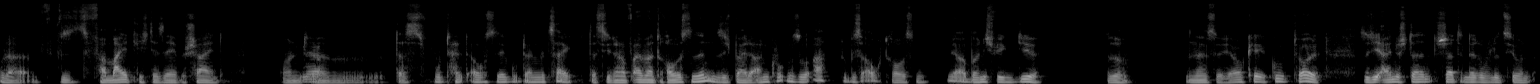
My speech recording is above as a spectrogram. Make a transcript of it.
Oder vermeintlich derselbe scheint. Und, Ja. ähm, das wurde halt auch sehr gut dann gezeigt, dass sie dann auf einmal draußen sind und sich beide angucken, so: „Ah, du bist auch draußen. Ja, aber nicht wegen dir.“ So. Und dann ist so: „Ja, okay, gut, toll.“ So, die eine stand startet in der Revolution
